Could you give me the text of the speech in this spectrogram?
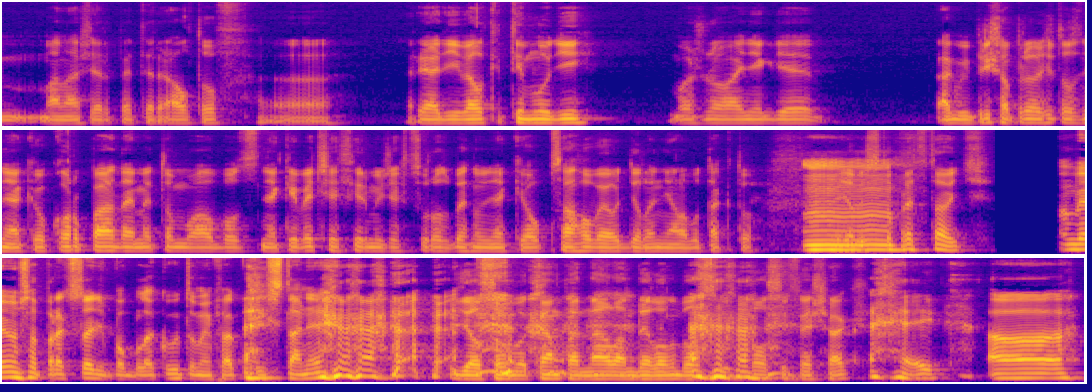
manažer Peter Altov e, riadi veľký tým ľudí, možno aj niekde ak by prišla príležitosť nejakého korpa, dajme tomu, alebo z nejakej väčšej firmy, že chcú rozbehnúť nejaké obsahové oddelenie alebo takto. Mm. Vedel by si to predstaviť? Viem sa predstaviť v obleku, to mi fakt pristane. Videl som kampaň na Landelon, bol si, bol si fešak. Hej. Uh,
